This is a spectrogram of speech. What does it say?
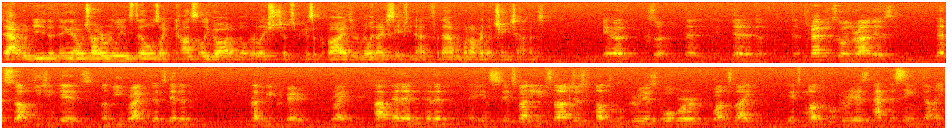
that would be the thing that I would try to really instill is like constantly go out and build relationships because it provides a really nice safety net for them whenever that change happens. Yeah, so the, the, the, thread that's going around is let's stop teaching kids on being right. Let's get them how to be prepared, right? Um, and then and then it's it's funny. It's not just multiple careers over one's life. It's multiple careers at the same time,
